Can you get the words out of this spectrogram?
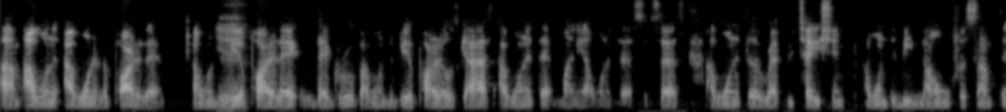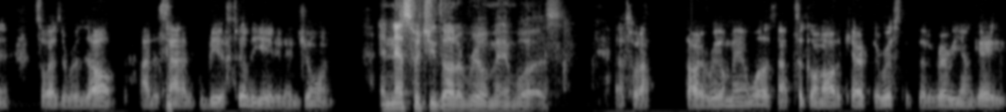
um, I wanted I wanted a part of that. I wanted yeah. to be a part of that that group. I wanted to be a part of those guys. I wanted that money. I wanted that success. I wanted the reputation. I wanted to be known for something. So as a result, I decided and, to be affiliated and join. And that's what you thought a real man was. That's what I thought a real man was. And I took on all the characteristics at a very young age.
